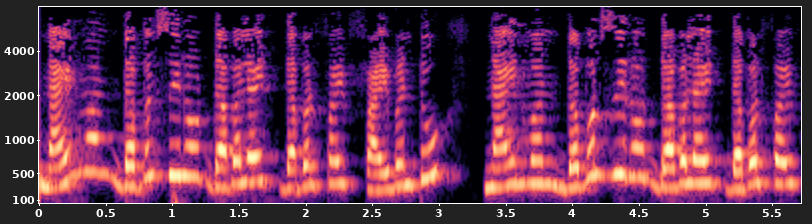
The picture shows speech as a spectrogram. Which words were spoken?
9100885551 91008855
